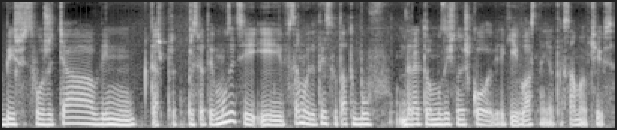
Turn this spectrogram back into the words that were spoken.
більшість свого життя він теж присвятив музиці, і все моє дитинство тато був директором музичної школи, в якій, власне, я так само вчився.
